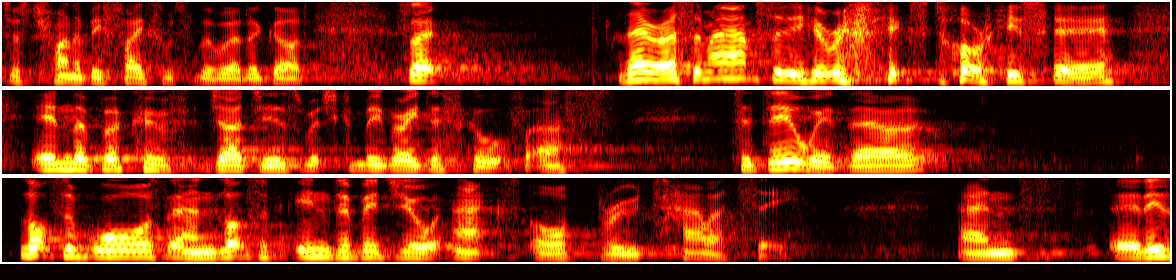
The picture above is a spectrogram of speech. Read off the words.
Just trying to be faithful to the Word of God. So, there are some absolutely horrific stories here in the book of Judges, which can be very difficult for us to deal with. There are lots of wars and lots of individual acts of brutality. And it is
